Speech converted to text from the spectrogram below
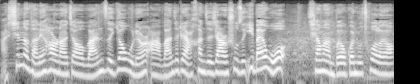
啊，新的返利号呢叫丸子幺五零啊，丸子这俩汉字加上数字一百五，千万不要关注错了哟。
